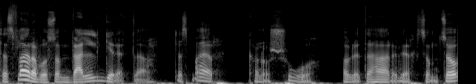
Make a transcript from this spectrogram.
dess flere av oss som velger dette, dess mer kan vi se av dette her er virksomt. Så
